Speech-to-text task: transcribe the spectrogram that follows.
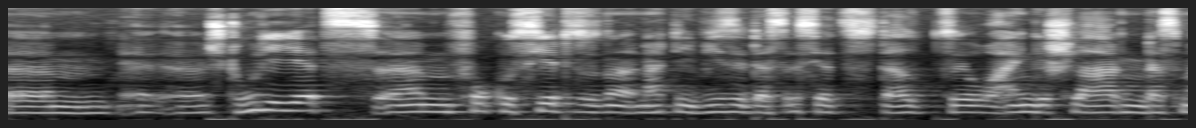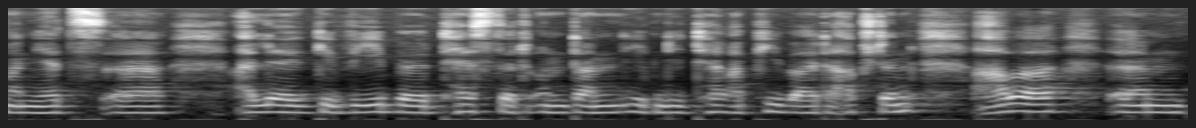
ähm, ähm, äh, Studie jetzt ähm, fokussiert, sondern nach Devise, das ist jetzt da so eingeschlagen, dass man jetzt äh, alle Gewebe testet und dann eben die Therapie weiter abstimmt. Aber ähm,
